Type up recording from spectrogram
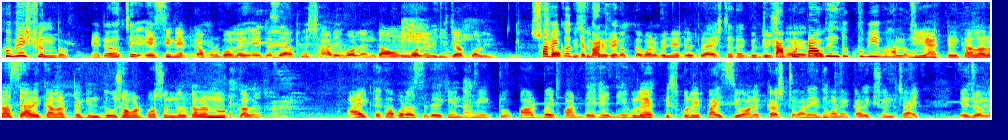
খুবই সুন্দর। এটা হচ্ছে এসি নেট কাপড় বলে। এটা দিয়ে আপনি শাড়ি বলেন গাউন বলেন হিজাব বলেন সবই করতে পারবেন। করতে পারবেন। এটার প্রাইসটা থাকবে দুইশো টাকা কাপড়টাও কিন্তু খুবই ভালো। জি একটাই কালার আছে আর এই কালারটা কিন্তু সবার পছন্দের কালার নুট কালার আরেকটা কাপড় আছে দেখেন আমি একটু পার্ট বাই পার্ট দেখাই দিই। এগুলো এক পিস করেই পাইছি অনেক কাস্টমার এই ধরনের কালেকশন চায়। এই জন্য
